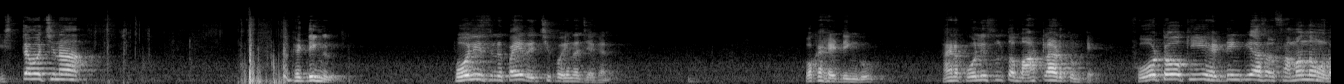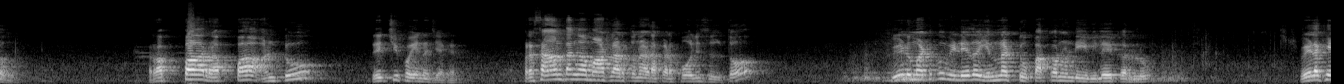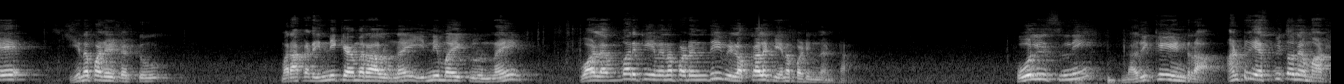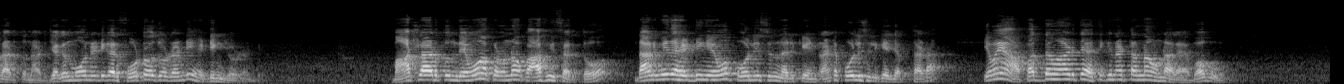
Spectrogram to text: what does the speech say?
ఇష్టం వచ్చిన హెడ్డింగ్లు. పోలీసులపై రెచ్చిపోయిన జగన్. ఒక హెడ్డింగు. ఆయన పోలీసులతో మాట్లాడుతుంటే ఫోటోకి హెడ్డింగ్కి అసలు సంబంధం ఉండదు. రప్ప రప్ప అంటూ రెచ్చిపోయిన జగన్. ప్రశాంతంగా మాట్లాడుతున్నాడు అక్కడ పోలీసులతో. వీళ్ళు మటుకు వీళ్ళేదో ఇన్నట్టు పక్క నుండి విలేకరులు. వీళ్ళకే వినపడేటట్టు మరి అక్కడ ఇన్ని కెమెరాలు ఉన్నాయి ఇన్ని మైకులు ఉన్నాయి వాళ్ళెవ్వరికీ వినపడింది వీళ్ళొక్కళ్ళకి వినపడిందంట. పోలీసుల్ని నరికేయండ్రా అంటూ ఎస్పీతోనే మాట్లాడుతున్నాడు. జగన్మోహన్ రెడ్డి గారి ఫోటో చూడండి హెడ్డింగ్ చూడండి. మాట్లాడుతుందేమో అక్కడ ఉన్న ఒక ఆఫీసర్తో దాని మీద హెడ్డింగ్ ఏమో పోలీసులు నరికేయండ్రా. అంటే పోలీసులకే చెప్తాడా? ఏమయ్యా అబద్ధం ఆడితే అతికినట్టన్నా ఉండాలి బాబు.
